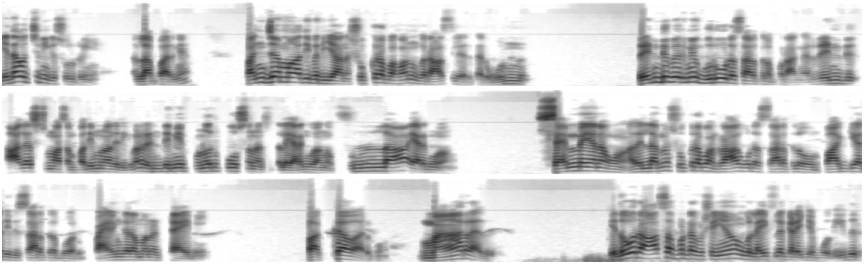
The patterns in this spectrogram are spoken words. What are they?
எதை வச்சு நீங்கள் சொல்கிறீங்க நல்லா பாருங்க. பஞ்சமாதிபதியான சுக்கர பகவான் உங்கள் ராசியில் இருக்கார். ஒன்று ரெண்டு பேருமே குருவோட சாரத்தில் போகிறாங்க ரெண்டு. ஆகஸ்ட் மாதம் பதிமூணாம் தேதிக்கு மேலே ரெண்டுமே புனர்பூச நட்சத்திரத்தில் இறங்குவாங்க. ஃபுல்லாக இறங்குவாங்க. செம்மையான அது இல்லாமல் சுக்கிரபான் ராகுவோட சாரத்தில் உன் பாக்கியாதிபதி சாரத்தில் போவாரு பயங்கரமான டைமிங் பக்காவாக இருக்கும். மாறாது. ஏதோ ஒரு ஆசைப்பட்ட விஷயம் உங்க லைஃப்ல கிடைக்க போகுது. இது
